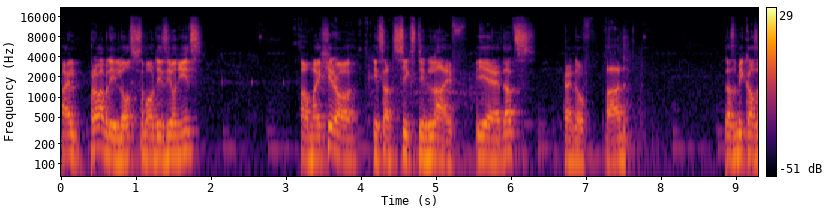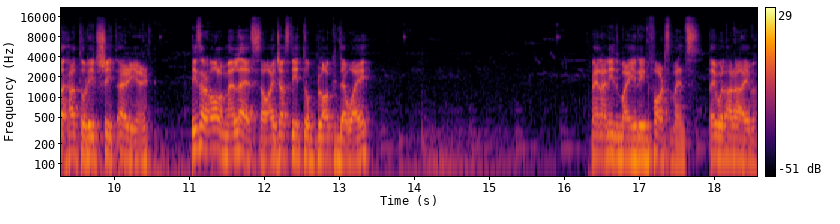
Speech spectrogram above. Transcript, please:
I'll probably lose some of these units. Oh, my hero is at 16 life. Yeah, that's kind of bad. That's because I had to retreat earlier. These are all melee, so I just need to block the way. And I need my reinforcements. They will arrive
